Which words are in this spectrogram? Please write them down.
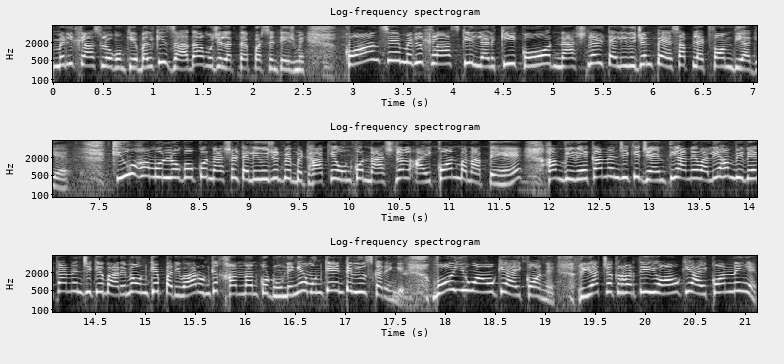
मिडिल क्लास लोगों की है बल्कि ज़्यादा मुझे लगता है परसेंटेज में। कौन से मिडिल क्लास की लड़की को नेशनल टेलीविज़न पे ऐसा प्लेटफॉर्म दिया गया है? क्यों हम उन लोगों को नेशनल टेलीविज़न पे बिठा के उनको नेशनल आइकॉन बनाते हैं? हम विवेकानंद जी की जयंती आने वाली है हम विवेक विवेकानंद जी के बारे में, उनके परिवार, उनके खानदान को ढूंढेंगे, हम उनके इंटरव्यूज़ करेंगे। वो युवाओं के आइकॉन है। रिया चक्रवर्ती युवाओं की आइकॉन नहीं है।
